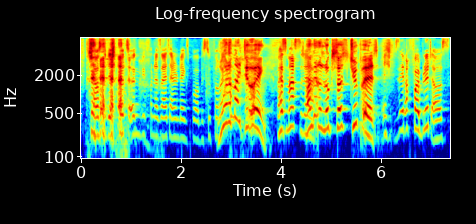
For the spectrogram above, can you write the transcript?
schaust du dich kurz irgendwie von der Seite an und denkst, boah, bist du what verrückt? am I doing? Was machst du da? I'm going to look so stupid. Ich sehe doch voll blöd aus.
